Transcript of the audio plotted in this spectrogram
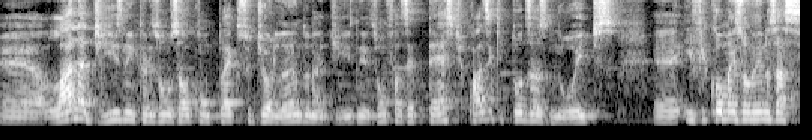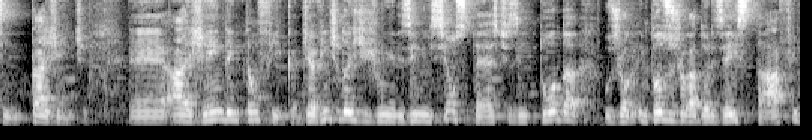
é, lá na Disney, então eles vão usar o complexo de Orlando na Disney, eles vão fazer teste quase que todas as noites é, e ficou mais ou menos assim, tá, gente? É, a agenda então fica: dia 22 de junho eles iniciam os testes em, toda os, em todos os jogadores e staff.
